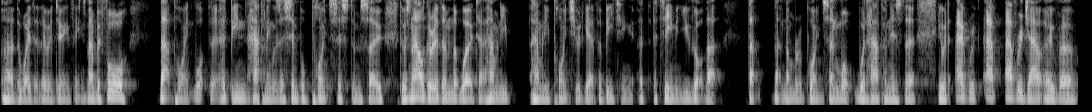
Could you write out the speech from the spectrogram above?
uh, the way that they were doing things. Now, before that point, what had been happening was a simple point system. So there was an algorithm that worked out how many how many points you would get for beating a, a team, and you got that that that number of points. And what would happen is that it would aggr- a- average out over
